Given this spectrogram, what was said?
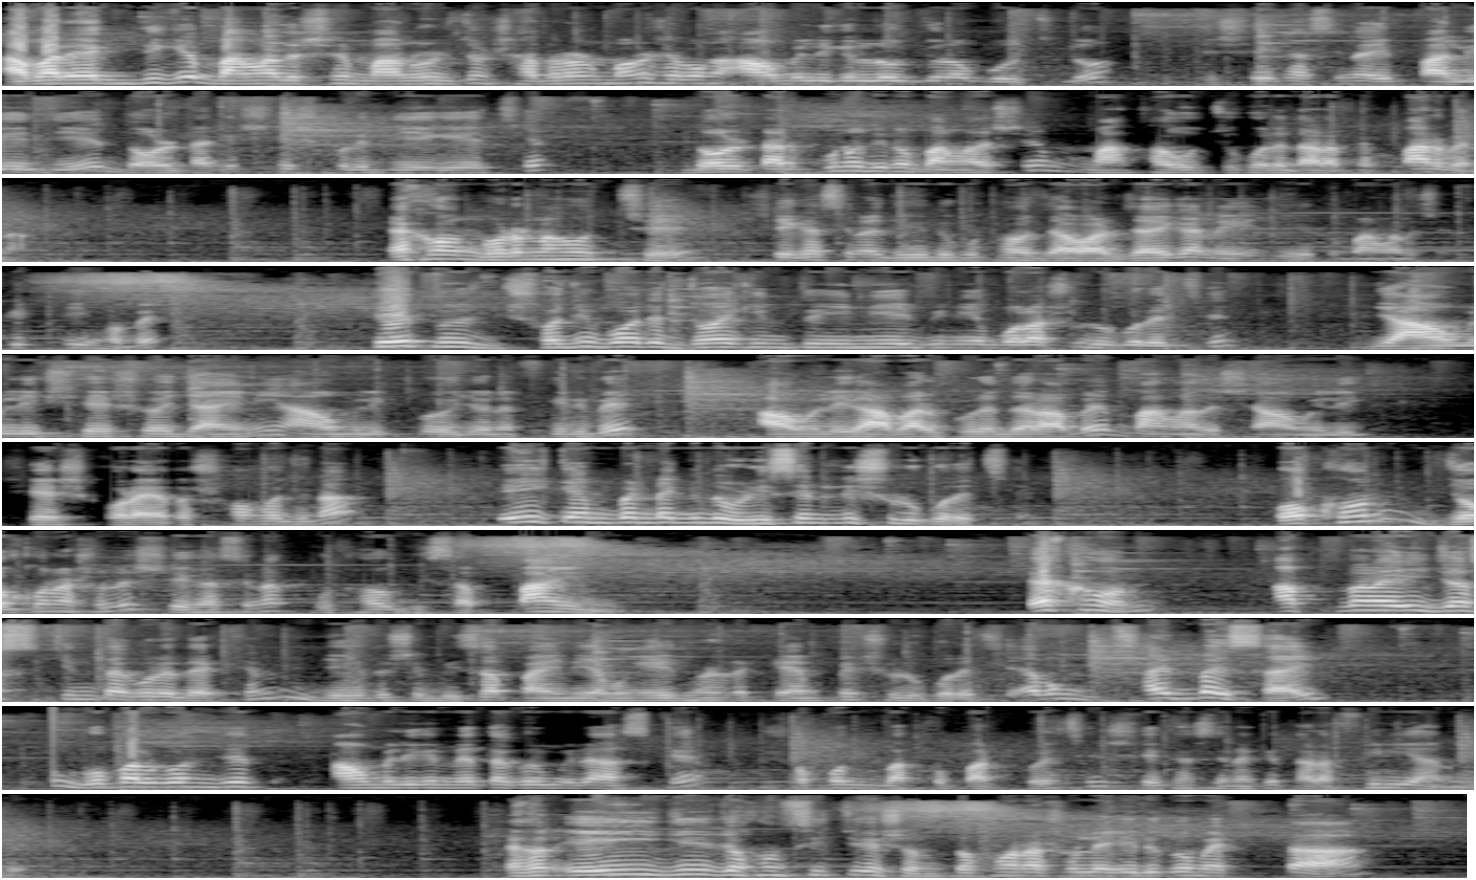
আবার একদিকে বাংলাদেশের মানুষজন, সাধারণ মানুষ এবং আওয়ামী লীগের লোকজনও বলছিল যে শেখ হাসিনা এই পালিয়ে গিয়ে দলটাকে শেষ করে দিয়ে গিয়েছে। দলটার কোনোদিনও বাংলাদেশে মাথা উঁচু করে দাঁড়াতে পারবে না। এখন ঘটনা হচ্ছে, শেখ হাসিনা যেহেতু কোথাও যাওয়ার জায়গা নেই, যেহেতু বাংলাদেশে ফিরতেই হবে, সেহেতু সজীব ওয়াজের জয় কিন্তু ই নিয়ে বিনিয়ে বলা শুরু করেছে যে আওয়ামী লীগ শেষ হয়ে যায়নি, আওয়ামী লীগ প্রয়োজনে ফিরবে, আওয়ামী লীগ আবার ঘুরে দাঁড়াবে, বাংলাদেশে আওয়ামী লীগ শেষ করা এত সহজ না। এই ক্যাম্পেনটা কিন্তু রিসেন্টলি শুরু করেছে। কখন? যখন আসলে শেখ হাসিনা কোথাও ভিসা পায়নি। এখন আপনারা এই জাস্ট চিন্তা করে দেখেন, যেহেতু সে ভিসা পায়নি এবং এই ধরনের ক্যাম্পেইন শুরু করেছে এবং সাইড বাই সাইড গোপালগঞ্জের আওয়ামী লীগের নেতাকর্মীরা আজকে শপথ বাক্য পাঠ করেছে, শেখ হাসিনাকে তারা ফিরিয়ে আনবে। এখন এই যে যখন সিচুয়েশন তখন আসলে এরকম একটা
